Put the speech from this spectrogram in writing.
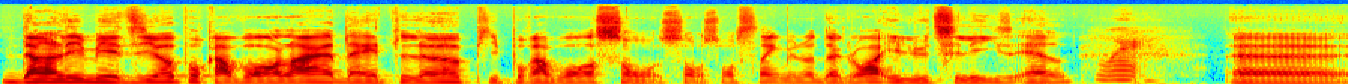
dans les médias pour avoir l'air d'être là, puis pour avoir son, son, son cinq minutes de gloire. Il l'utilise, elle. Ouais. Euh,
